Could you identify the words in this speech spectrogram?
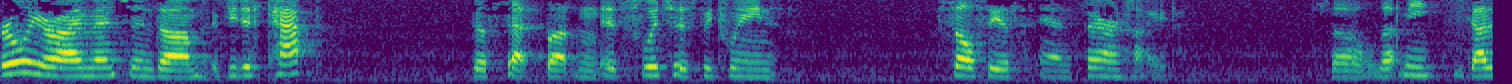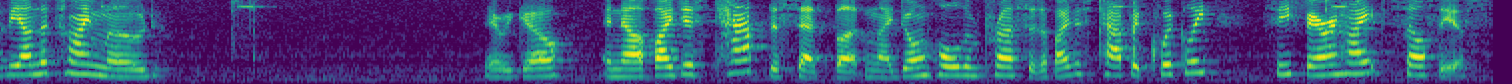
Earlier I mentioned um, if you just tap the set button, it switches between Celsius and Fahrenheit. So let me, you got to be on the time mode. There we go. And now if I just tap the set button, I don't hold and press it. If I just tap it quickly, see Fahrenheit, Celsius.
